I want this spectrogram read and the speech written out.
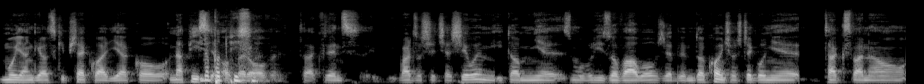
mój angielski przekład jako napisy operowe. Tak, więc bardzo się cieszyłem i to mnie zmobilizowało, żebym dokończył szczególnie tak zwaną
